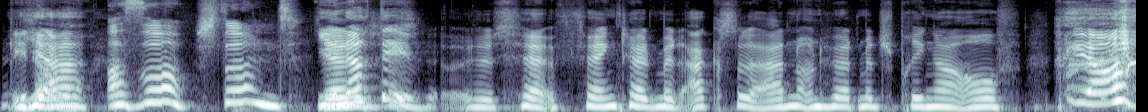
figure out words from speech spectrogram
Geht ja, auch. Ach so, stimmt. Je ja, nachdem. Es es fängt halt mit Axel an und hört mit Springer auf. Ja.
